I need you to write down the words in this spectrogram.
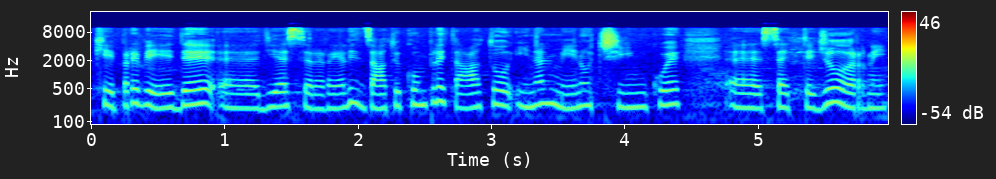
che prevede di essere realizzato e completato in almeno 5-7 giorni giorni,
